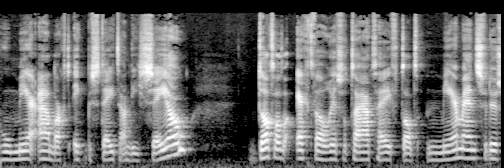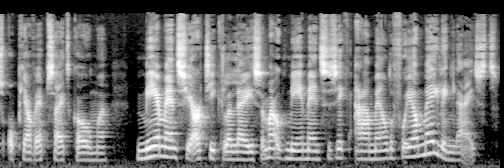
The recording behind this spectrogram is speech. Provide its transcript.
hoe meer aandacht ik besteed aan die SEO, dat dat echt wel resultaat heeft dat meer mensen dus op jouw website komen meer mensen je artikelen lezen, maar ook meer mensen zich aanmelden voor jouw mailinglijst.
